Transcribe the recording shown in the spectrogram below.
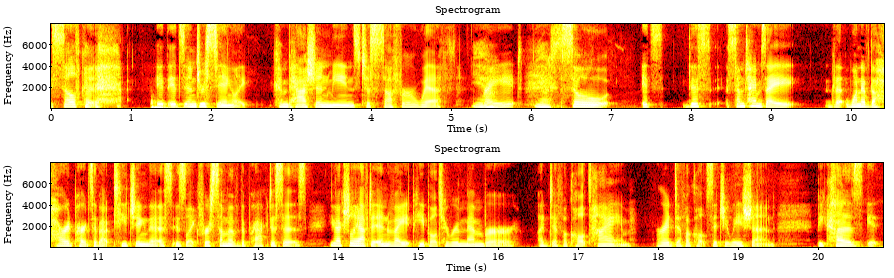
self it, it's interesting like compassion means to suffer with, Yeah. right? Yes. So it's this sometimes I that one of the hard parts about teaching this is like for some of the practices, you actually have to invite people to remember a difficult time or a difficult situation because it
